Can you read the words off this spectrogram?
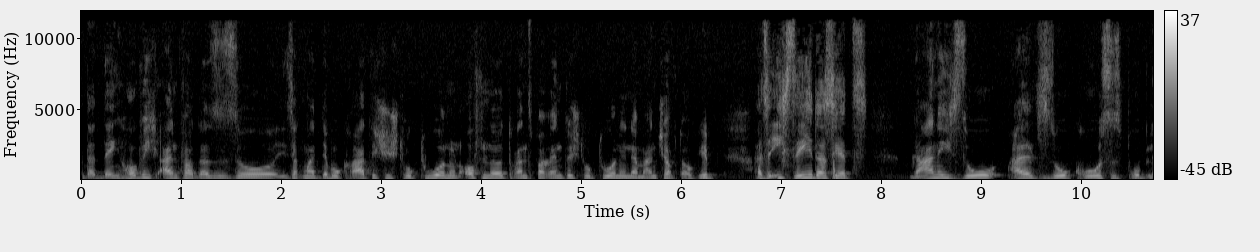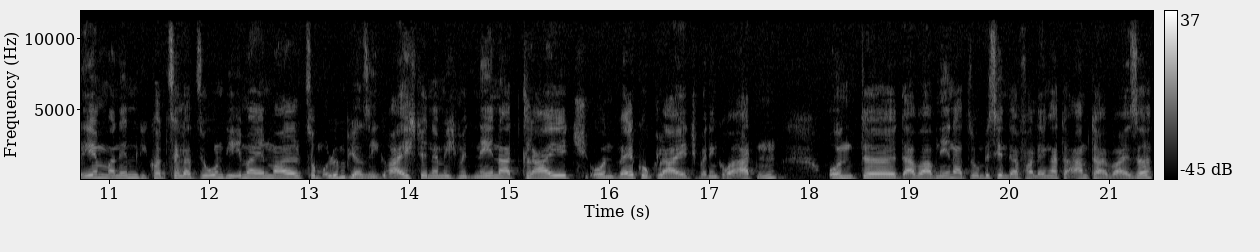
Dann denk, hoffe ich einfach, dass es so, ich sag mal, demokratische Strukturen und offene, transparente Strukturen in der Mannschaft auch gibt. Also ich sehe das jetzt gar nicht so als so großes Problem. Man nimmt die Konstellation, die immerhin mal zum Olympiasieg reichte, nämlich mit Nenad Klajic und Velko Klajic bei den Kroaten. Und äh, da war Nenad so ein bisschen der verlängerte Arm teilweise.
